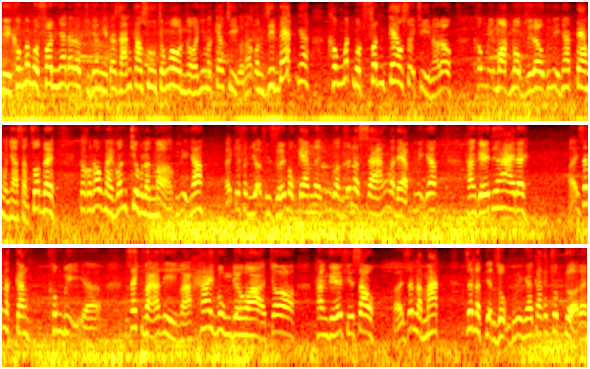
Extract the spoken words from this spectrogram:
Thì không mất một phân nhá đã được chủ nhân người ta dán cao su chống ồn rồi nhưng mà keo chỉ của nó còn zin đét nhá. Không mất một phân keo sợi chỉ nào đâu. Không bị mọt mục gì đâu quý vị nhá. Tem của nhà sản xuất đây. Các con ốc này vẫn chưa một lần mở quý vị nhá. Đấy cái phần nhựa phía dưới màu kem này cũng còn rất là sáng và đẹp quý vị nhá. Hàng ghế thứ hai đây. Đấy, rất là căng không bị uh, rách vá gì và hai vùng điều hòa cho hàng ghế phía sau. Đấy, rất là mát rất là tiện dụng quý vị nhá. Các cái chốt cửa đây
